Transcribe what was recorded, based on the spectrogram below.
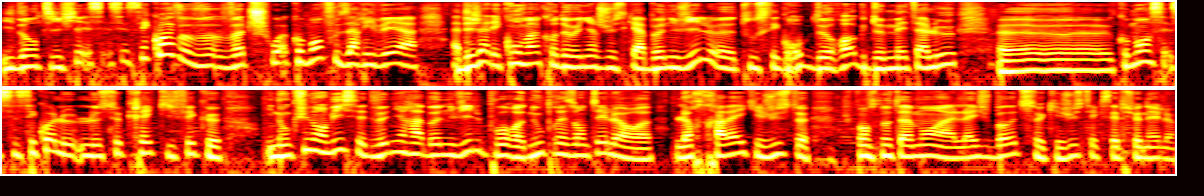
identifiés. C'est, quoi vo- vo- votre choix? Comment vous arrivez à, à déjà les convaincre de venir jusqu'à Bonneville Tous ces groupes de rock, de métalleux, comment c'est, quoi le, le secret qui fait que ils n'ont qu'une envie, c'est de venir à Bonneville pour nous présenter leur leur travail qui est juste, je pense notamment à Lifeboats, qui est juste exceptionnel.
